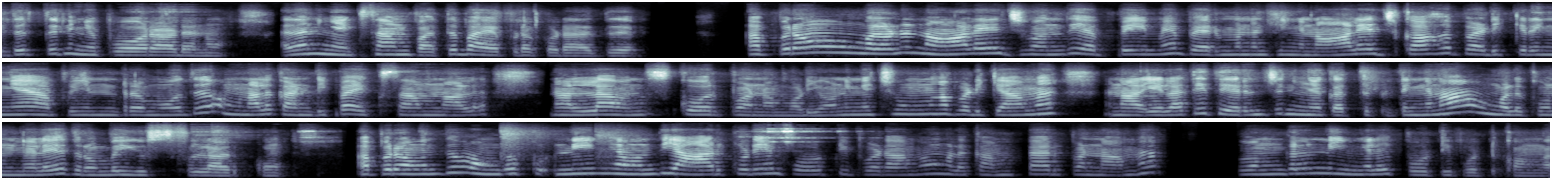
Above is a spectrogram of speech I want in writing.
எதிர்த்து நீங்க போராடணும். அதான் நீங்க எக்ஸாம் பார்த்து பயப்படக்கூடாது. அப்புறம் உங்களோட நாலேஜ் வந்து எப்பயுமே பெர்மனன்ட் நீங்க நாலேஜ்க்காக படிக்கிறீங்க அப்படின்ற போது உங்களால கண்டிப்பா எக்ஸாம்னால நல்லா வந்து ஸ்கோர் பண்ண முடியும். நீங்க சும்மா படிக்காம நான் எல்லாத்தையும் தெரிஞ்சு நீங்க கத்துக்கிட்டீங்கன்னா உங்களுக்கு உண்மையிலேயே அது ரொம்ப யூஸ்ஃபுல்லா இருக்கும். அப்புறம் வந்து உங்க நீங்க வந்து யாரு கூடயும் போட்டி போடாம உங்களை கம்பேர் பண்ணாம உங்களை நீங்களே போட்டி போட்டுக்கோங்க.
